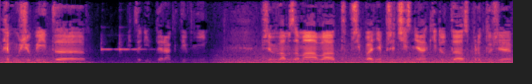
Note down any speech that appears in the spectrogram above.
nemůžu být e, více interaktivní, všem vám zamávat, případně přečíst nějaký dotaz, protože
